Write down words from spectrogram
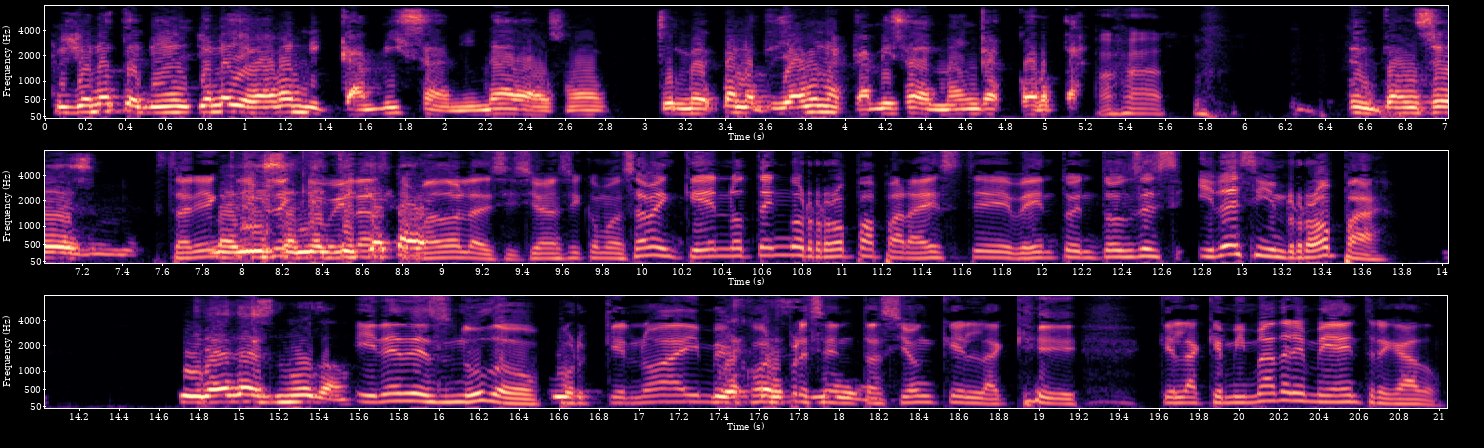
pues yo no tenía, yo no llevaba ni camisa ni nada, o sea, tú bueno, te llevaba una camisa de manga corta. Ajá. Entonces, Estaría me increíble dicen, que hubieras "Etiqueta- tomado la decisión así como, ¿saben qué? No tengo ropa para este evento, entonces iré sin ropa. iré desnudo. Iré desnudo porque no hay mejor presentación que la que, que la que mi madre me ha entregado.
